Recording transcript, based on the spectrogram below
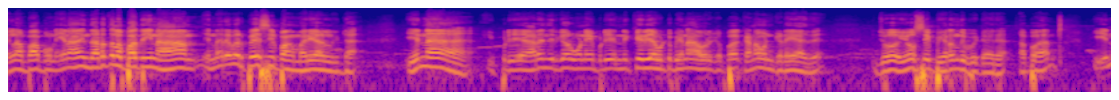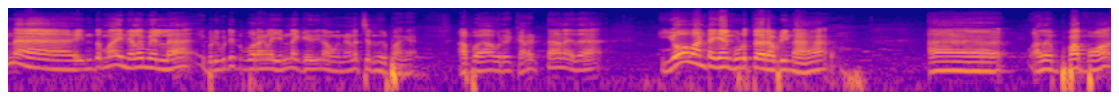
எல்லாம் பார்ப்போம். ஏன்னா இந்த இடத்துல பார்த்தீங்கன்னா நிறைய பேர் பேசியிருப்பாங்க மரியாதைகிட்ட என்ன இப்படி அரைஞ்சிருக்கார் உன்னை இப்படி நிற்கதியாக விட்டு போயினா அவருக்கு அப்போ கணவன் கிடையாது. ஜோ யோசிப்பு இறந்து போயிட்டார். அப்போ என்ன இந்த மாதிரி நிலைமையில் இப்படி விட்டுட்டு போகிறாங்களே என்ன கேதின்னு அவங்க நினச்சிருந்துருப்பாங்க. அப்போ அவர் கரெக்டான இதை யோவான்ட்ட ஏன் கொடுத்தாரு அப்படின்னா அதை பார்ப்போம்.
